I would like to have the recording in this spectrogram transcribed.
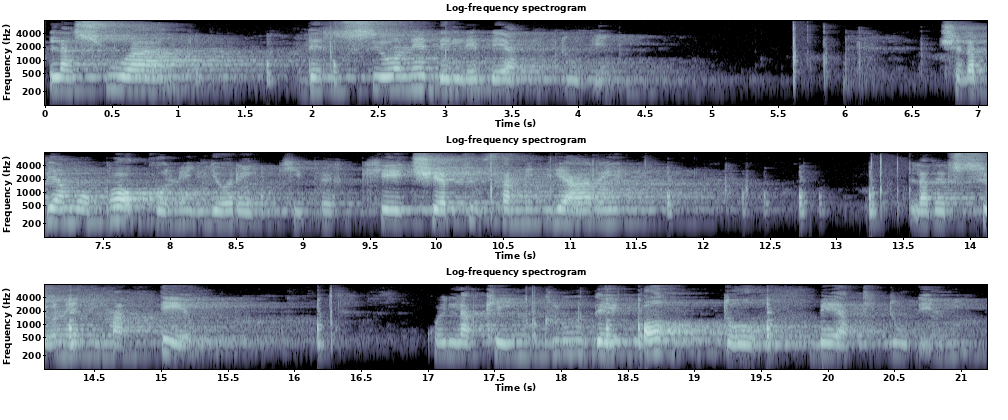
la sua versione delle beatitudini. Ce l'abbiamo poco negli orecchi perché ci è più familiare la versione di Matteo quella che include otto beatitudini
